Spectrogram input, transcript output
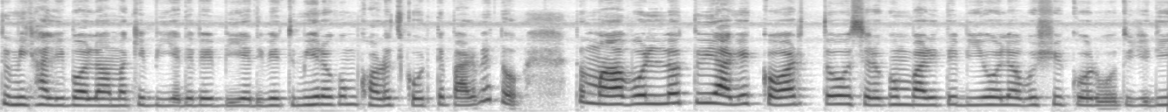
তুমি খালি বলো আমাকে বিয়ে দেবে, বিয়ে দিবে, তুমি এরকম খরচ করতে পারবে তো? তো মা বলল, তুই আগে কর তো। সেরকম বাড়িতে বিয়ে হলে অবশ্যই করব। তুই যদি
